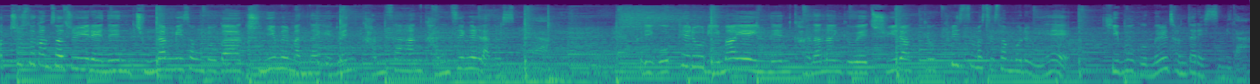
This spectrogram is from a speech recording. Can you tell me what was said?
첫 추수감사 주일에는 중남미 성도가 주님을 만나게 된 감사한 간증을 나눴습니다. 그리고 페루 리마에 있는 가난한 교회 주일학교 크리스마스 선물을 위해 기부금을 전달했습니다.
